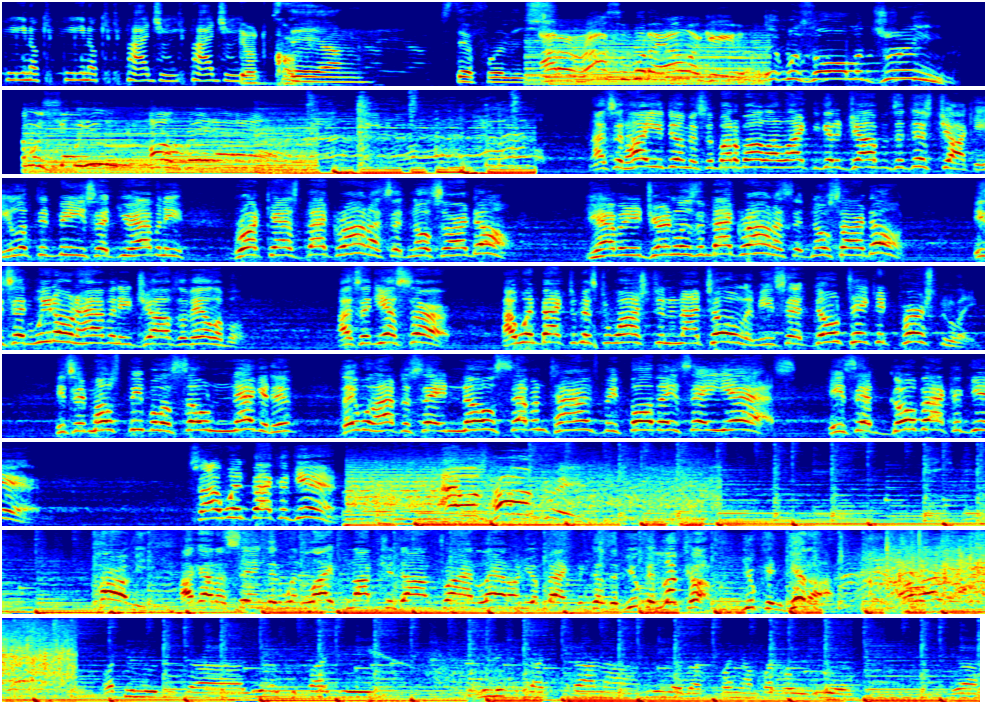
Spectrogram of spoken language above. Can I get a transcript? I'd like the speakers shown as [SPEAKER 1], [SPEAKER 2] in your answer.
[SPEAKER 1] Kiplino, Kiplino, Kipaji, Kipaji.
[SPEAKER 2] Stay young, stay foolish.
[SPEAKER 3] I'd wrestle with an alligator.
[SPEAKER 4] It was all a dream.
[SPEAKER 3] I'm gonna show you how great I am.
[SPEAKER 5] I said, how you doing, Mr. Butterball? I'd like to get a job as a disc jockey. He looked at me, he said, you have any broadcast background? I said, no, sir, I don't. You have any journalism background? I said, no, sir, I don't. He said, we don't have any jobs available. I said, yes, sir. I went back to Mr. Washington and I told him, he said, don't take it personally. He said, most people are so negative, they will have to say no seven times before they say yes. He said, go back again. So I went back again. I was hungry.
[SPEAKER 6] Power me. I got a saying that when life knocks you down, try and land on your back because if you can look up, you can get up. All right?
[SPEAKER 7] wakiniuliza lile kipaji nini kinatakikana, nini naweza kufanya mpaka ujue ya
